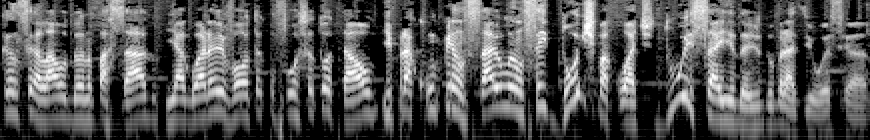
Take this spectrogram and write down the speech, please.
cancelar o do ano passado e agora ele volta com força total. E pra compensar, eu lancei dois pacotes, duas saídas do Brasil esse ano.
